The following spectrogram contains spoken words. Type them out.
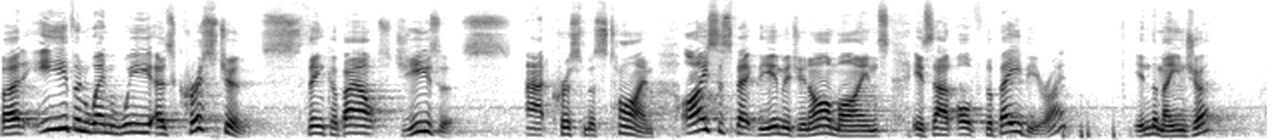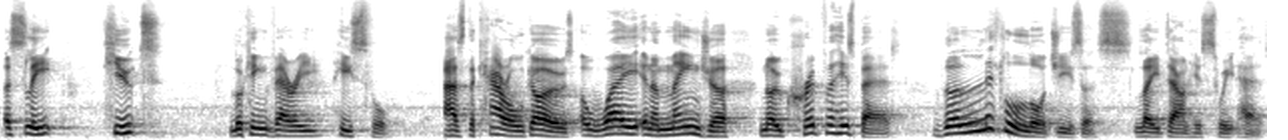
But even when we as Christians think about Jesus at Christmas time, I suspect the image in our minds is that of the baby, right? In the manger, asleep, cute, looking very peaceful. As the carol goes, away in a manger, no crib for his bed, the little Lord Jesus laid down his sweet head.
